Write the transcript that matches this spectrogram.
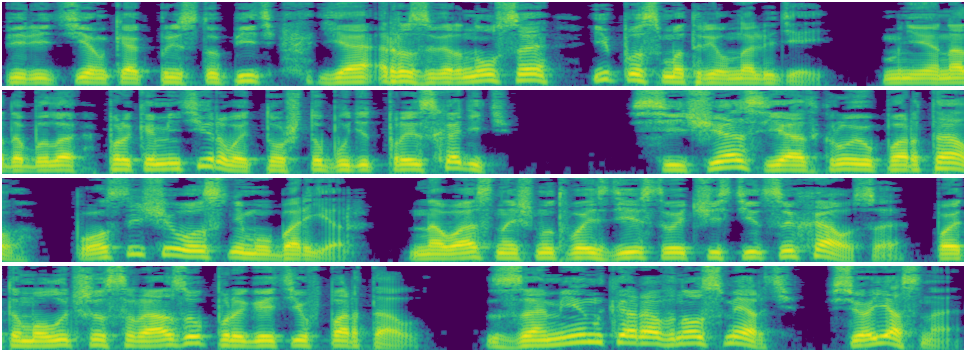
Перед тем, как приступить, я развернулся и посмотрел на людей. Мне надо было прокомментировать то, что будет происходить. Сейчас я открою портал, после чего сниму барьер. На вас начнут воздействовать частицы хаоса, поэтому лучше сразу прыгайте в портал. Заминка равно смерть. Все ясно?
